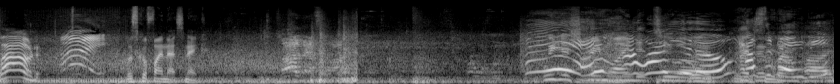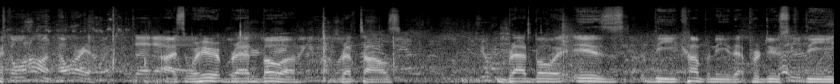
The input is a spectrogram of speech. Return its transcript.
Loud. Hi. Let's go find that snake. Oh, that's loud. We just streamlined how it to are you? uh, How's the baby? What's going on? How are you? All right, so we're here at Brad Boa Reptiles. Brad Boa is the company that produced the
